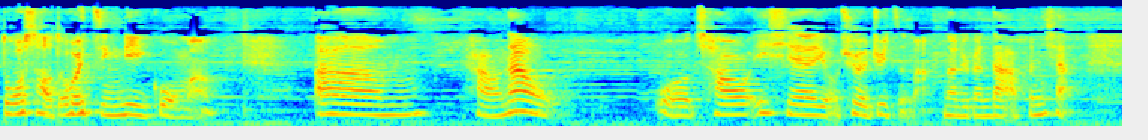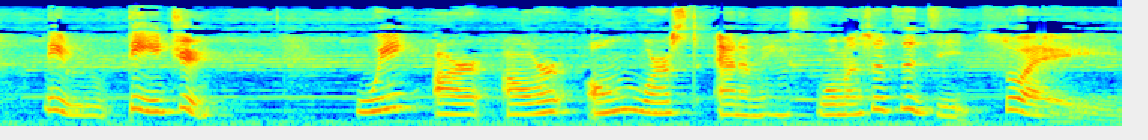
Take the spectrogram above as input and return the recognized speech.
多少都会经历过嘛。嗯，好，那。我抄一些有趣的句子嘛，那就跟大家分享。例如第一句，We are our own worst enemies。我们是自己最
